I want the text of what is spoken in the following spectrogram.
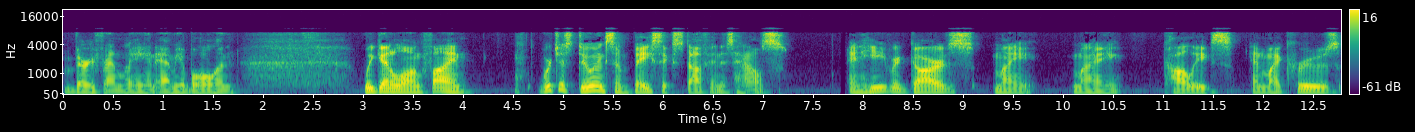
very friendly and amiable, and we get along fine. We're just doing some basic stuff in his house, and he regards my my colleagues and my crews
